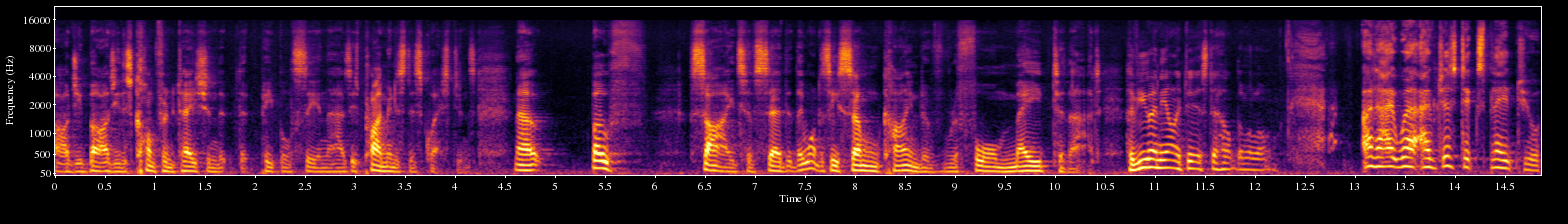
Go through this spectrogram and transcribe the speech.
argy-bargy, this confrontation that, that people see in the House is Prime Minister's questions. Now, both sides have said that they want to see some kind of reform made to that. Have you any ideas to help them along? And I, well, I've just explained to you,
